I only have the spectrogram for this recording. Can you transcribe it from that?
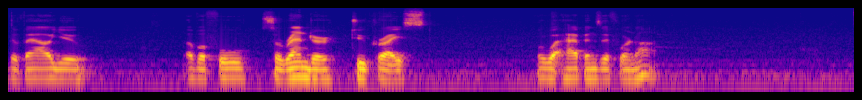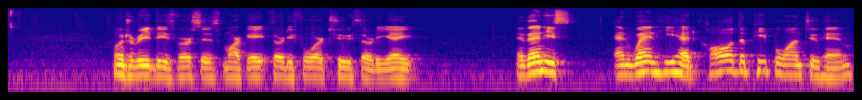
the value of a full surrender to Christ or what happens if we're not. I want to read these verses Mark 8 34 to 38. And then he's and when he had called the people unto him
